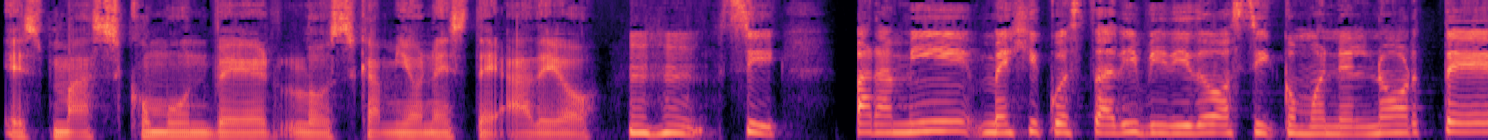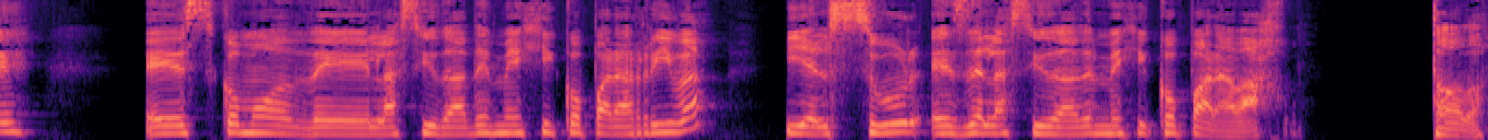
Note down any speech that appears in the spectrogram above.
es más común ver los camiones de ADO. Sí, para mí México está dividido así como en el norte es como de la Ciudad de México para arriba y el sur es de la Ciudad de México para abajo. Todo.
